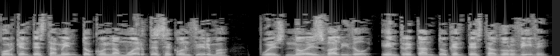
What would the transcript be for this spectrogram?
porque el testamento con la muerte se confirma, pues no es válido entre tanto que el testador vive.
